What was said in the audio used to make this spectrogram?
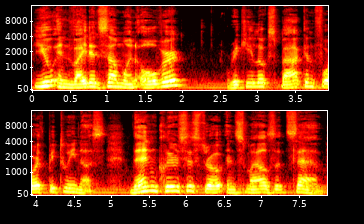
you invited someone over? Ricky looks back and forth between us, then clears his throat and smiles at Sam.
